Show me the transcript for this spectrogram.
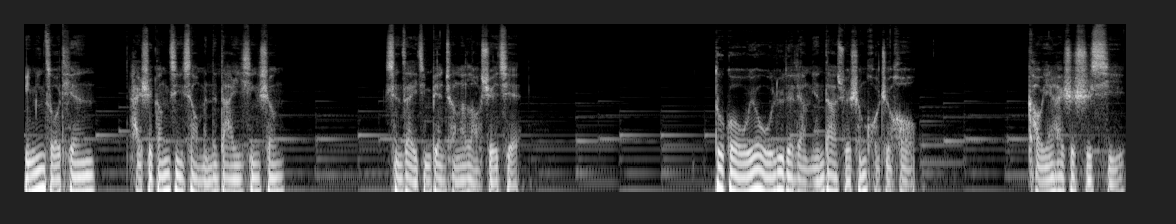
明明昨天还是刚进校门的大一新生，现在已经变成了老学姐。度过无忧无虑的两年大学生活之后。考研还是实习，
